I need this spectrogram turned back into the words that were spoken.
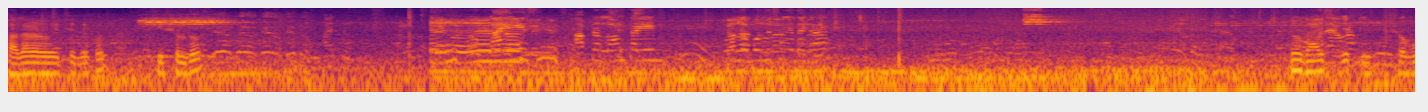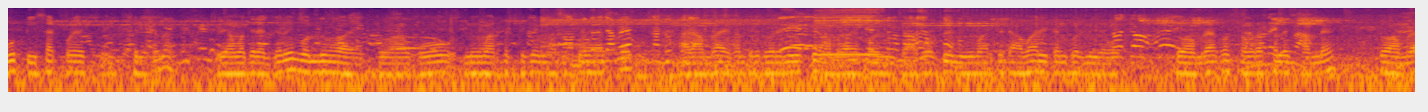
সাজানো রয়েছে, দেখুন, কি সুন্দর। আফটার লং টাইম বন্ধুর সঙ্গে দেখা। তো গাইস যে সবুজ টি শার্ট পরে ছেলেটা না এই আমাদের একজনই বন্ধু হয় তো ও নিউ মার্কেট থেকে আর আমরা এখান থেকে ধরে নিয়েছি আমরা এখন যাব কি নিউ মার্কেটে আবার রিটার্ন করে নিয়ে যাব। তো আমরা এখন সংরক্ষণের সামনে তো আমরা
